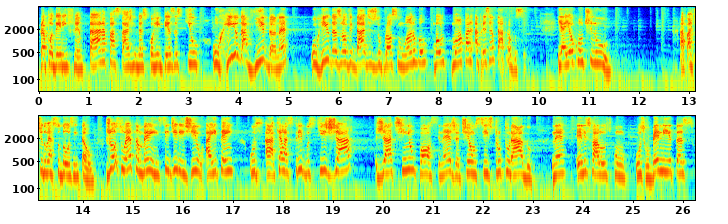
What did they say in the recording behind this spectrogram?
para poder enfrentar a passagem das correntezas que o, o rio da vida, né? O rio das novidades do próximo ano vão, vão, vão ap apresentar para você. E aí eu continuo. A partir do verso 12, então. Josué também se dirigiu, aí tem os, aquelas tribos que já já tinham posse, né? Já tinham se estruturado, né? Eles falam com os rubenitas,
